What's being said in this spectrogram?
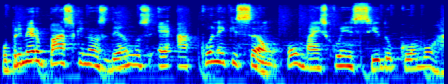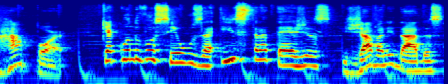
o primeiro passo que nós damos é a conexão, ou mais conhecido como rapport, que é quando você usa estratégias já validadas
